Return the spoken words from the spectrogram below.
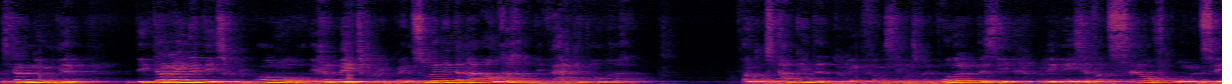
ons kan noem weet die terreine diensgroep, almal, die gebedsgroep en so die dinge aangegaan, die werk het aangegaan. Want ons elkeen het 'n doel en funksie was my wonderlik te sien hoe die mense van self kom en sê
